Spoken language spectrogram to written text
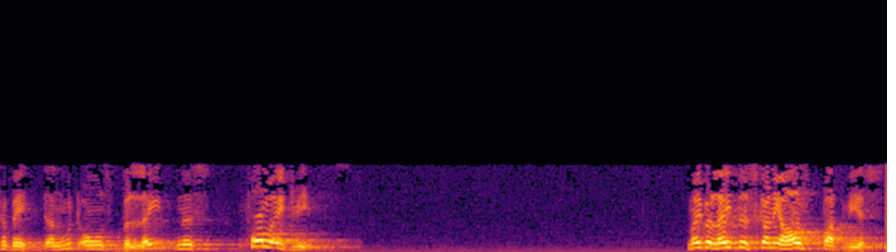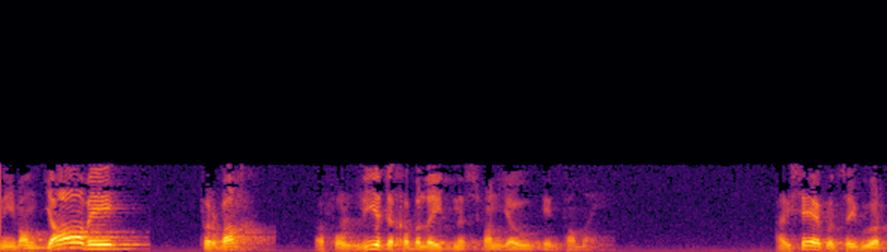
gebed, dan moet ons belydenis voluit wees. My belydenis kan nie halfpad wees nie, want Jawe verwag 'n volledige belydenis van jou en van my. Hy sê ek met sy woord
